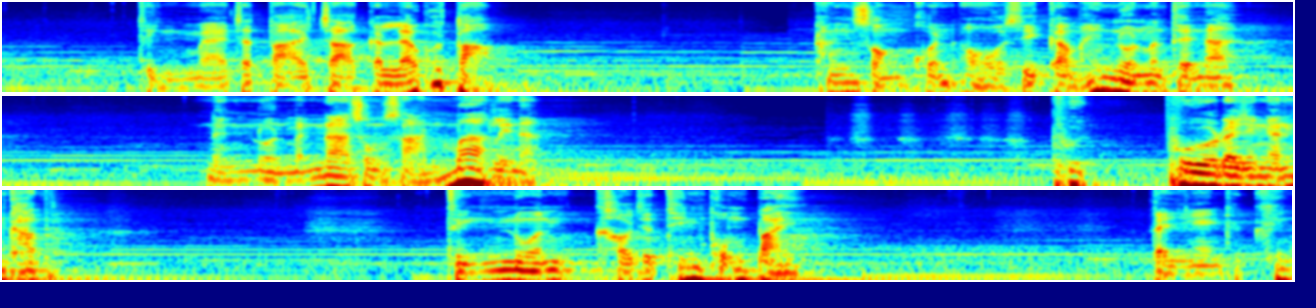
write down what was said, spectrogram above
ๆ ถึงแม้จะตายจากกันแล้วก็ตาม ทั้งสองคนเอาโหสิกรรมให้นวลมันเถอะนะหนึ่งนวลมันน่าสงสารมากเลยนะพูดพูดอะไรอย่างนั้นครับ ถึงนวลเขาจะทิ้งผมไป แต่ยังไงก็ขึ้น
